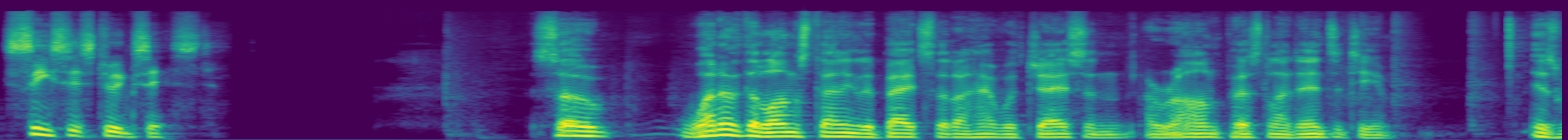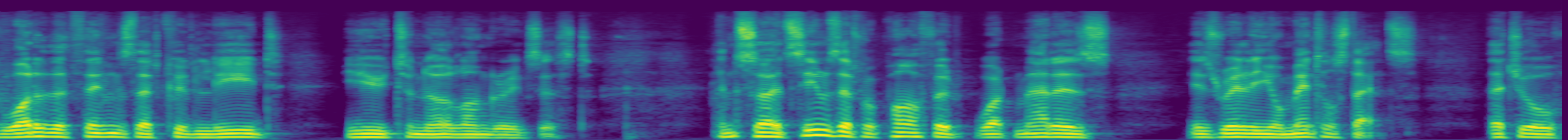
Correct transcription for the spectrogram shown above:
ceases to exist. So, one of the long-standing debates that I have with Jason around personal identity is what are the things that could lead you to no longer exist? And so it seems that for Parfit, what matters is really your mental states, that your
